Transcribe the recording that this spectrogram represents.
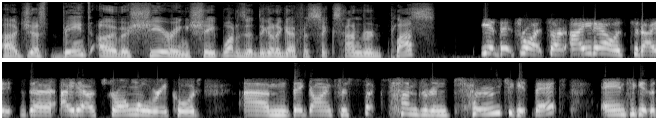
uh, just bent over shearing sheep, what is it? They're going to go for 600 plus? Yeah, that's right. So eight hours today, the eight hour strong wool record. Um, they're going for 602 to get that, and to get the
